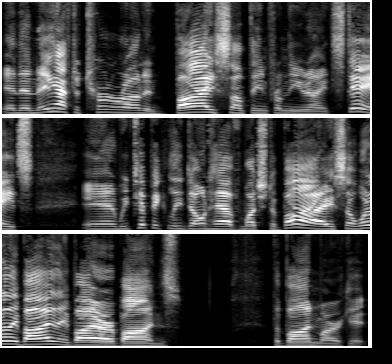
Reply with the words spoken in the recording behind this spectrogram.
and then they have to turn around and buy something from the United States. And we typically don't have much to buy. So what do they buy? They buy our bonds. The bond market,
